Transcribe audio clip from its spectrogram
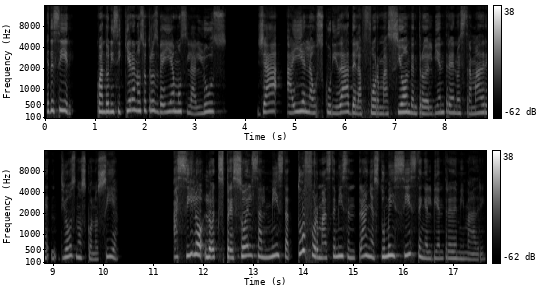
Es decir, cuando ni siquiera nosotros veíamos la luz, ya ahí en la oscuridad de la formación dentro del vientre de nuestra madre, Dios nos conocía. Así lo, lo expresó el salmista, tú formaste mis entrañas, tú me hiciste en el vientre de mi madre.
